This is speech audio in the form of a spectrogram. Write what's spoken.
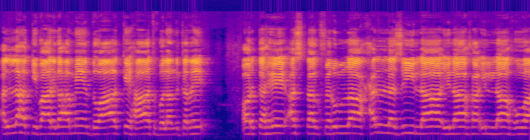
अल्लाह की बारगाह में दुआ के हाथ बुलंद करे और कहे इल्ला हुवा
